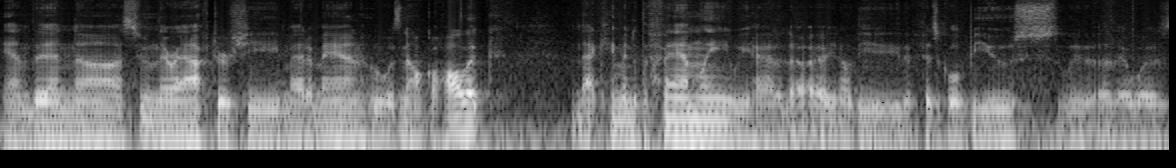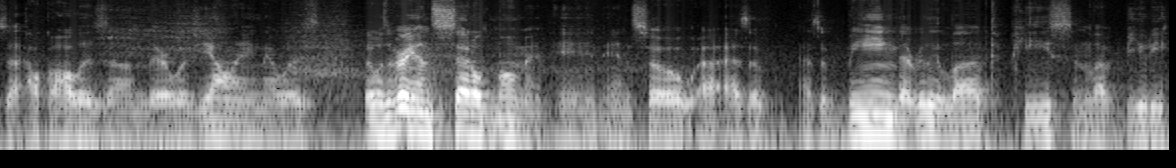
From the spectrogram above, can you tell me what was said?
And then uh, soon thereafter, she met a man who was an alcoholic, and that came into the family. We had, uh, you know, the, the physical abuse. We, uh, there was uh, alcoholism. There was yelling. There was it was a very unsettled moment. And, and so, as a as a being that really loved peace and loved beauty,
